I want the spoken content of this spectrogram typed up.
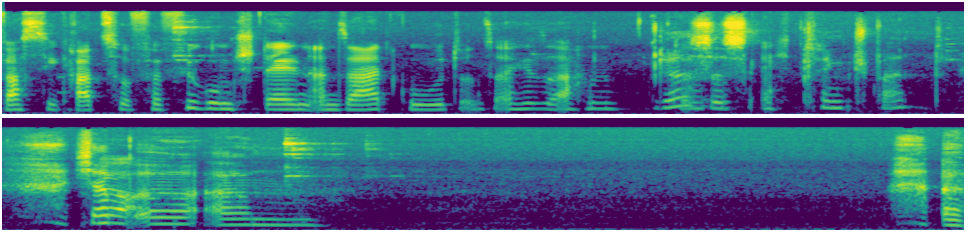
was sie gerade zur Verfügung stellen an Saatgut und solche Sachen. Ja, das, ist echt. klingt spannend. Ich habe, äh, ähm, äh,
